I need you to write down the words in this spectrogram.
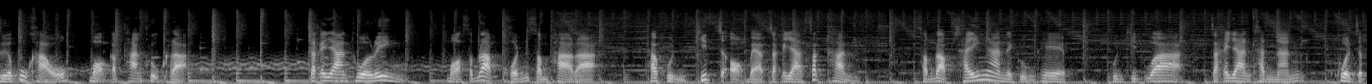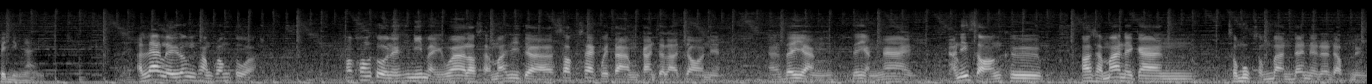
สือภูเขาเหมาะกับทางขรุขระจักรยานทัวริงเหมาะสำหรับขนสัมภาระ ถ้าคุณคิดจะออกแบบจักรยานสักคันสำหรับใช้งานในกรุงเทพ คุณคิดว่าจักรยานคันนั้นควรจะเป็นยังไง อันแรกเลยต้องมีความคล่องตัวเพราะคล่องตัวในที่นี้หมายถึงว่าเราสามารถที่จะซอกแซกไปตามการจราจรเนี่ยได้อย่างได้อย่างง่าย อันที่สองคือความสามารถในการสมบุกสมบันได้ในระดับหนึ่ง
